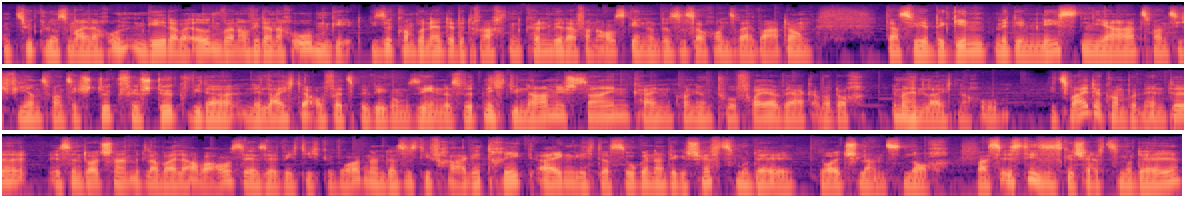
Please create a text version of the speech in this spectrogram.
ein Zyklus mal nach unten geht, aber irgendwann auch wieder nach oben geht. Diese Komponente betrachten können wir davon ausgehen und das ist auch unsere Erwartung, dass wir beginnend mit dem nächsten Jahr 2024 Stück für Stück wieder eine leichte Aufwärtsbewegung sehen. Das wird nicht dynamisch sein, kein Konjunkturfeuerwerk, aber doch immerhin leicht nach oben. Die zweite Komponente ist in Deutschland mittlerweile aber auch sehr, sehr wichtig geworden. Und das ist die Frage, trägt eigentlich das sogenannte Geschäftsmodell Deutschlands noch? Was ist dieses Geschäftsmodell?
